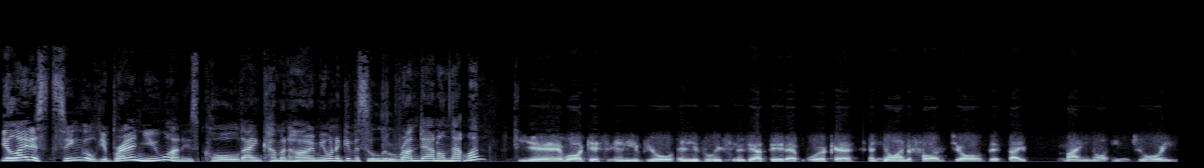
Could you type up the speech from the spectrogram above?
Your latest single, your brand new one, is called "Ain't Coming Home." You want to give us a little rundown on that one? Yeah, well, I guess any of your any of the listeners out there that work a, a nine to five job that they may not enjoy,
